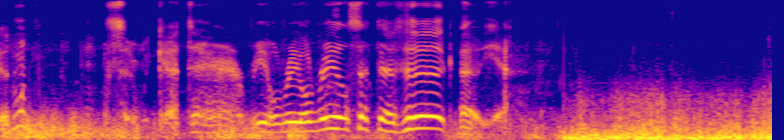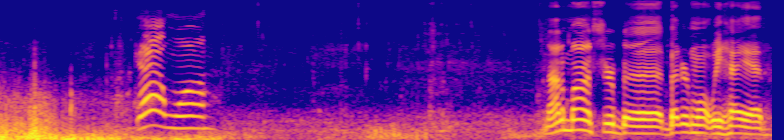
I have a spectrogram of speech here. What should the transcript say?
Good one. So we got there. Reel, reel, reel. Set that hook. Oh, yeah. Got one. Not a monster, but better than what we had.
